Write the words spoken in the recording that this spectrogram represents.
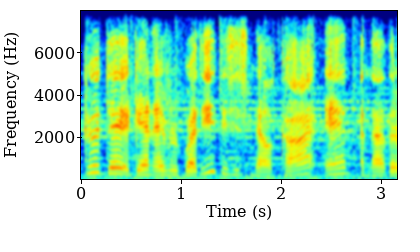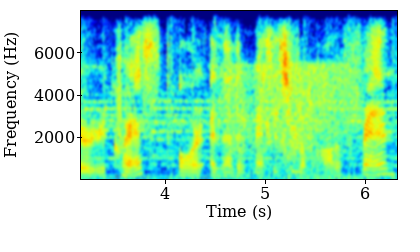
Good day again, everybody. This is Nelca, and another request or another message from our friend.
